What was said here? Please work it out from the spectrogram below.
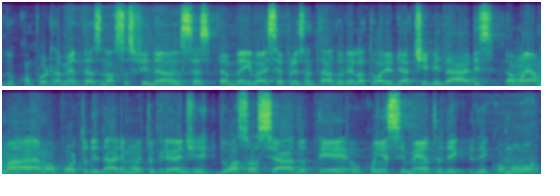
do comportamento das nossas finanças. Também vai ser apresentado o relatório de atividades. Então é uma, é uma oportunidade muito grande do associado ter o conhecimento de, de como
